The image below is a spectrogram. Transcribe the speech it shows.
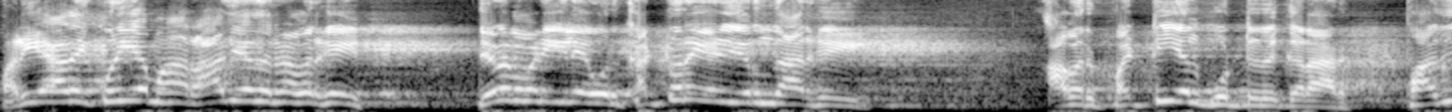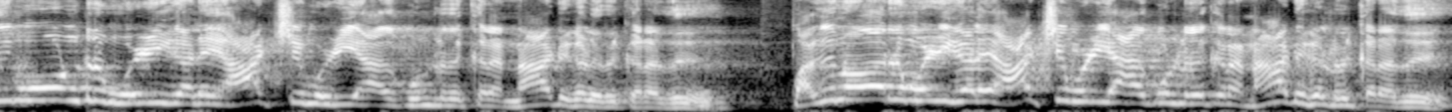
மரியாதைக்குரிய மா. ராஜேந்திரன் அவர்கள் தினமணியிலே ஒரு கட்டுரை எழுதியிருந்தார்கள். அவர் பட்டியல் போட்டிருக்கிறார். பதிமூன்று மொழிகளை ஆட்சி மொழியாக கொண்டிருக்கிற நாடுகள் இருக்கிறது. பதினோரு மொழிகளை ஆட்சி மொழியாக கொண்டிருக்கிற நாடுகள் இருக்கிறது.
